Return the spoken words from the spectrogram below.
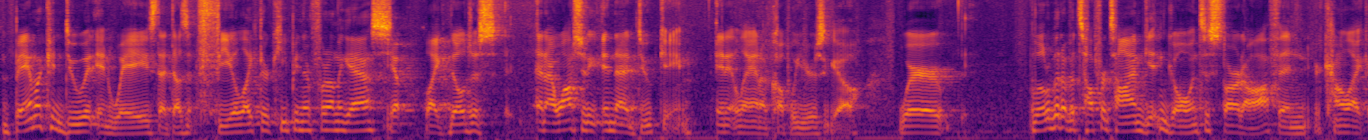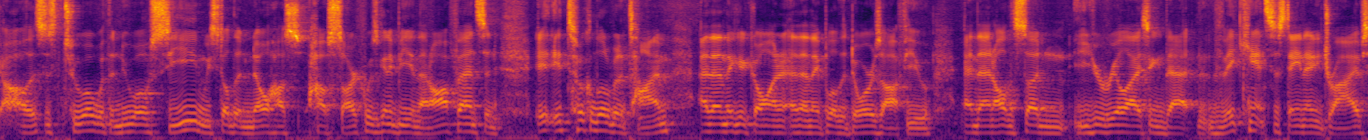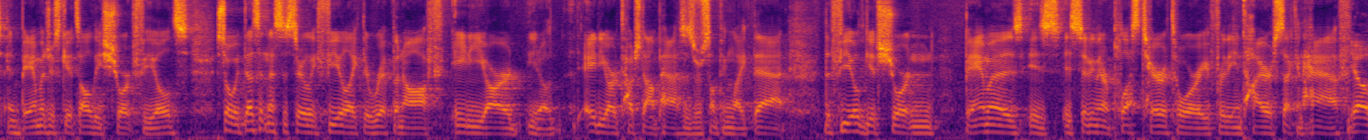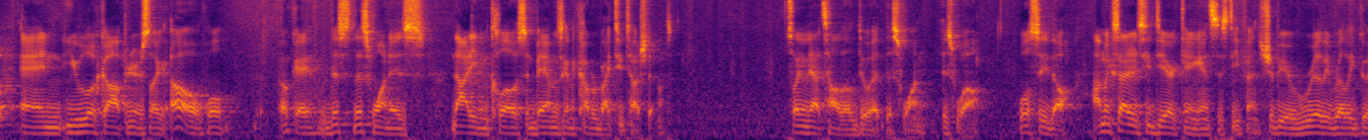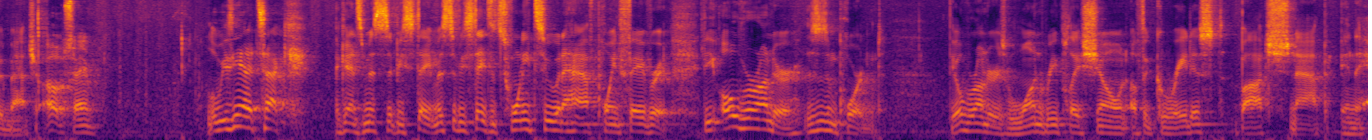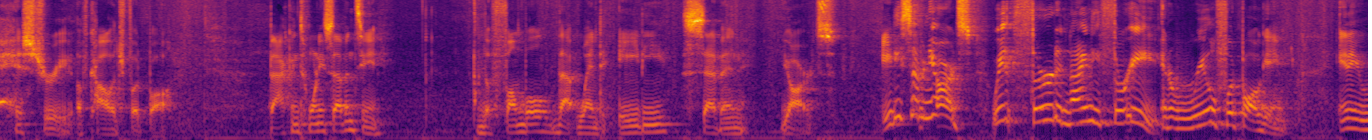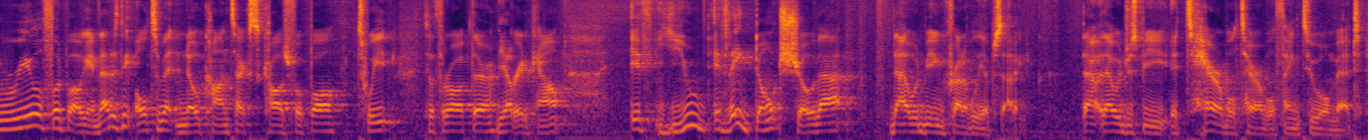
Bama can do it in ways that doesn't feel like they're keeping their foot on the gas. Yep. Like they'll just, and I watched it in that Duke game in Atlanta a couple years ago, where a little bit of a tougher time getting going to start off, and you're kind of like, oh, this is Tua with a new OC, and we still didn't know how how Sark was going to be in that offense, and it, it, took a little bit of time, and then they get going, and then they blow the doors off you, and then all of a sudden you're realizing that they can't sustain any drives, and Bama just gets all these short fields, so it doesn't necessarily feel like they're ripping off 80 yard, you know, 80 yard touchdown passes or something like that. The field gets shortened. Bama is, is, is sitting there plus territory for the entire second half. Yep. And you look up and you're just like, oh, well, okay, this, this one is not even close, and Bama's going to cover by two touchdowns. So I think that's how they'll do it this one as well. We'll see, though. I'm excited to see D'Eriq King against this defense. Should be a really, really good matchup. Oh, same. Louisiana Tech against Mississippi State. Mississippi State's a 22 and a half point favorite. The over under, this is important. The over under is one replay shown of the greatest botch snap in the history of college football. Back in 2017, the fumble that went 87 yards. 87 yards. We had third and 93 in a real football game. In a real football game. That is the ultimate no context college football tweet to throw up there. Yep. Great account. If you if they don't show that, that would be incredibly upsetting. That, that would just be a terrible, terrible thing to omit.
